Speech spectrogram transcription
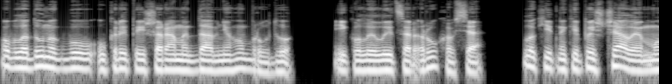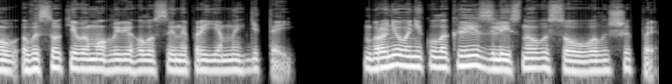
Обладунок був укритий шарами давнього бруду, і коли лицар рухався, локітники пищали, мов високі вимогливі голоси неприємних дітей. Броньовані кулаки злісно висовували шипи.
